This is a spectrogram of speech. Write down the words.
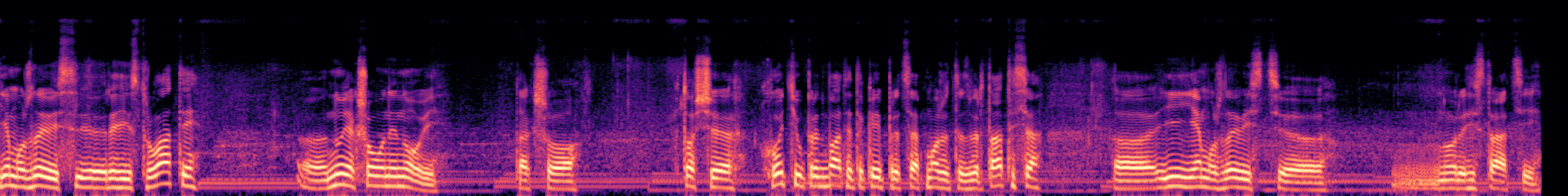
Є можливість е, реєструвати, е, ну, якщо вони нові. Так що, хто ще хотів придбати такий прицеп, можете звертатися. І є можливість ну, реєстрації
